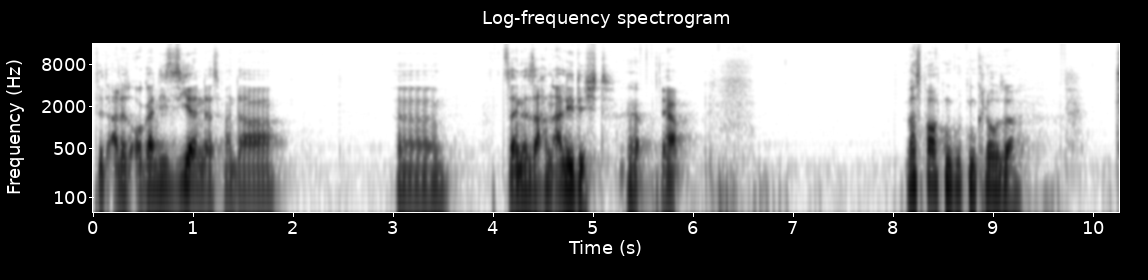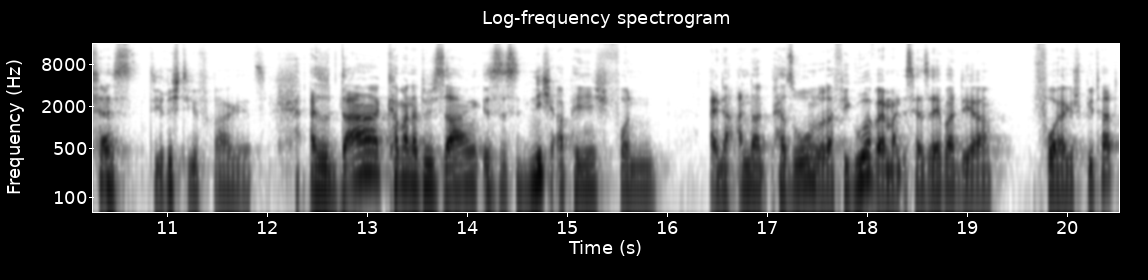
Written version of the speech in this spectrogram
das alles organisieren, dass man da äh, seine Sachen erledigt. Ja. Ja. Was braucht einen guten Closer? Das ist die richtige Frage jetzt. Also da kann man natürlich sagen, ist es nicht abhängig von einer anderen Person oder Figur, weil man ist ja selber der vorher gespielt hat.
